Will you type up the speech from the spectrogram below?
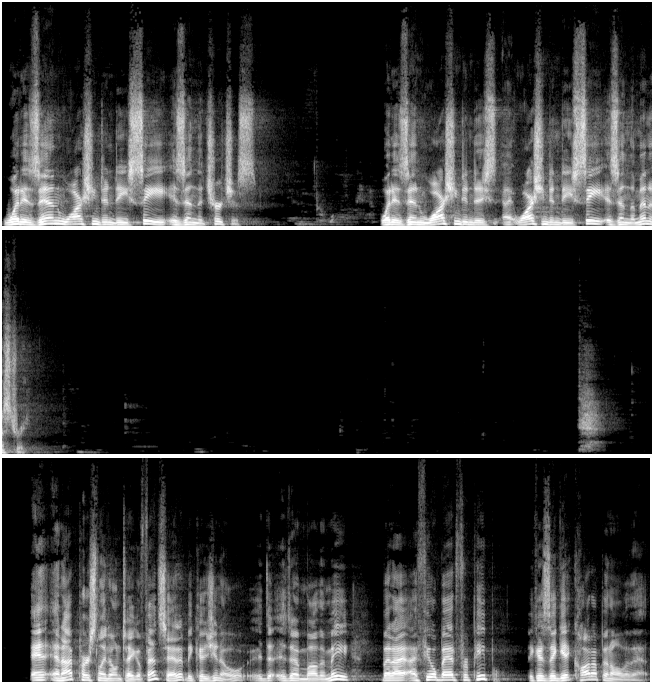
What is in Washington, D.C., is in the churches. What is in Washington, Washington, D.C., is in the ministry. And, and, I personally don't take offense at it because, you know, it, it doesn't bother me, but I, I feel bad for people because they get caught up in all of that.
